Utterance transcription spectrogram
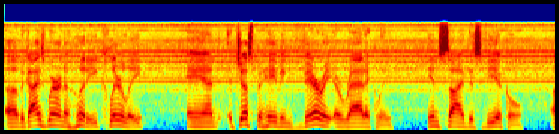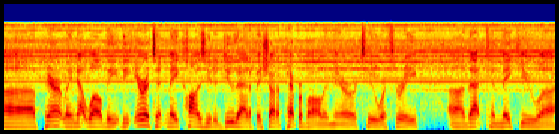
Uh, the guy's wearing a hoodie, clearly, and just behaving very erratically inside this vehicle. Uh, apparently, not well, the, the irritant may cause you to do that if they shot a pepper ball in there or two or three. Uh, that can make you uh,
